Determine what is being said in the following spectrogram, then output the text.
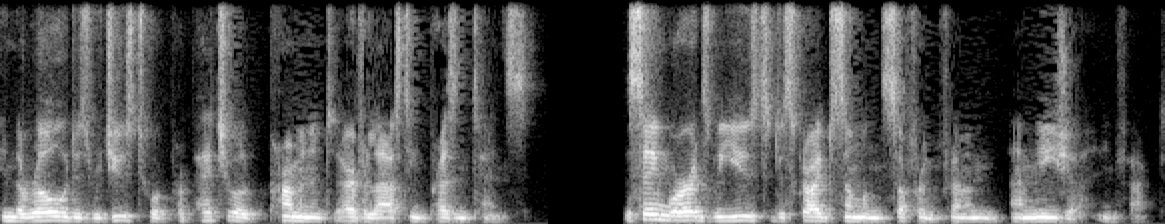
in the road is reduced to a perpetual, permanent, everlasting present tense. The same words we use to describe someone suffering from amnesia, in fact.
